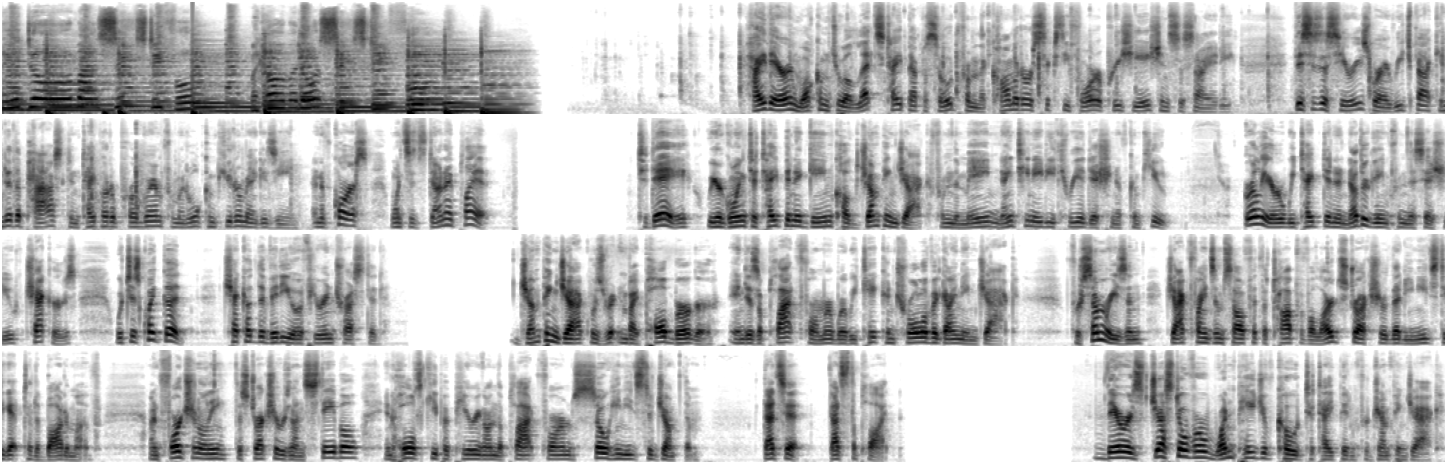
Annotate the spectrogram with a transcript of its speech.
I adore my 64, my Commodore 64. Hi there, and welcome to a Let's Type episode from the Commodore 64 Appreciation Society. This is a series where I reach back into the past and type out a program from an old computer magazine, and of course, once it's done, I play it. Today, we are going to type in a game called Jumping Jack from the May 1983 edition of Compute. Earlier, we typed in another game from this issue, Checkers, which is quite good. Check out the video if you're interested. Jumping Jack was written by Paul Burger and is a platformer where we take control of a guy named Jack. For some reason, Jack finds himself at the top of a large structure that he needs to get to the bottom of. Unfortunately, the structure is unstable and holes keep appearing on the platform, so he needs to jump them. That's it. That's the plot. There is just over one page of code to type in for Jumping Jack.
